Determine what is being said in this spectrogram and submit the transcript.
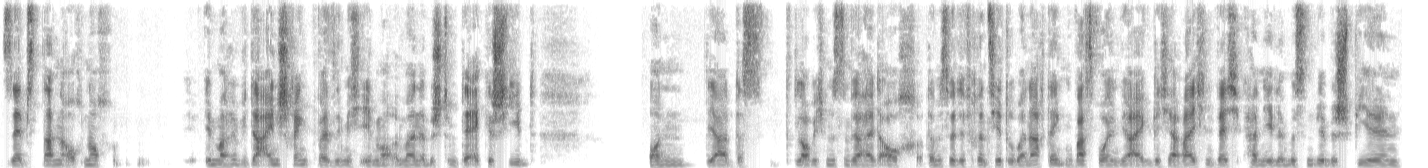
selbst dann auch noch immer wieder einschränkt, weil sie mich eben auch immer in eine bestimmte Ecke schiebt. Und ja, das glaube ich, müssen wir halt auch, da müssen wir differenziert drüber nachdenken, was wollen wir eigentlich erreichen, welche Kanäle müssen wir bespielen,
